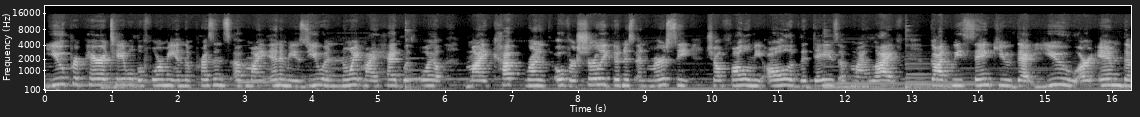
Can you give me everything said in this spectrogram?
You prepare a table before me in the presence of my enemies. You anoint my head with oil. My cup runneth over. Surely goodness and mercy shall follow me all of the days of my life. God, we thank you that you are in the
